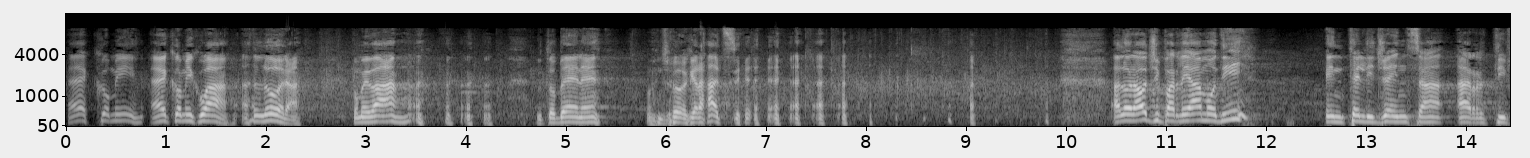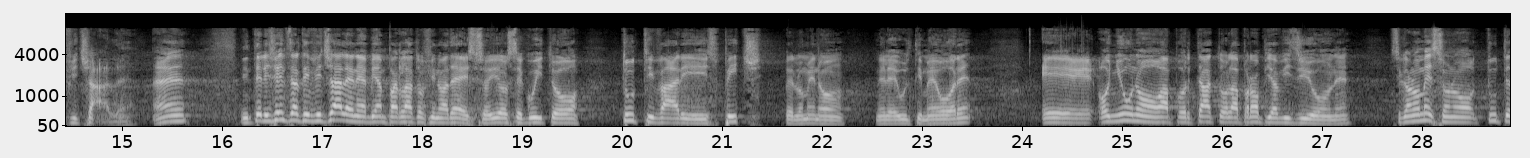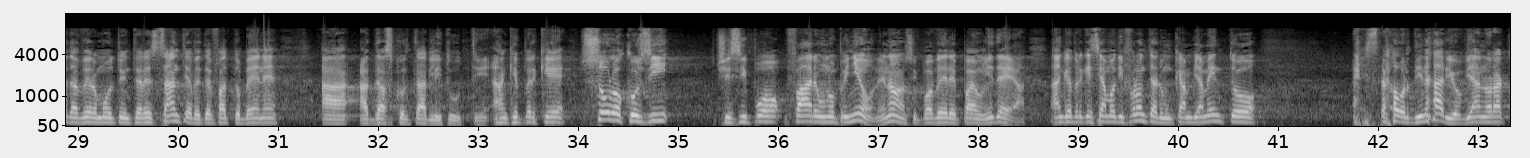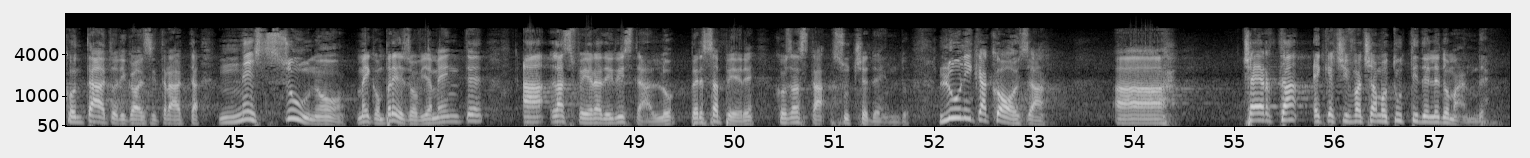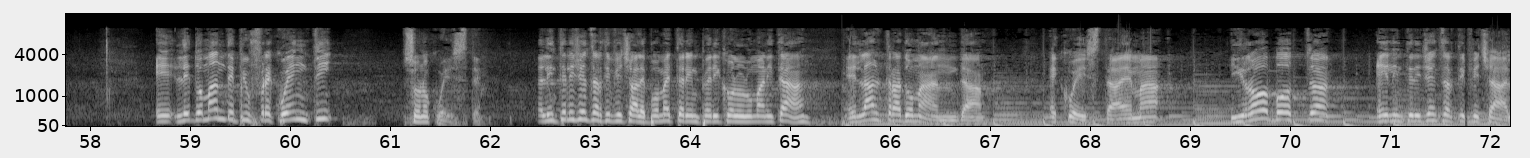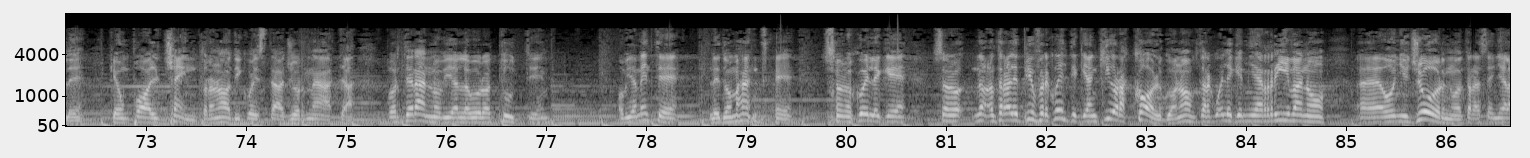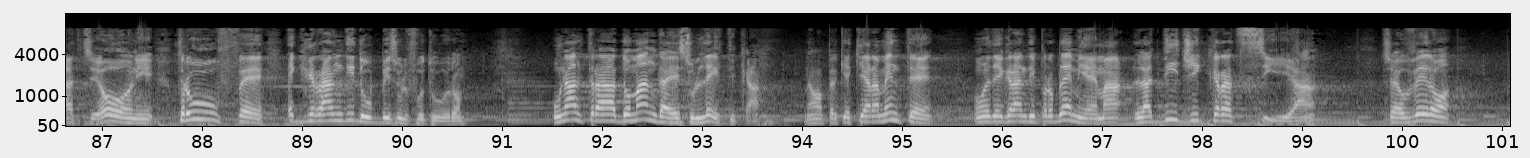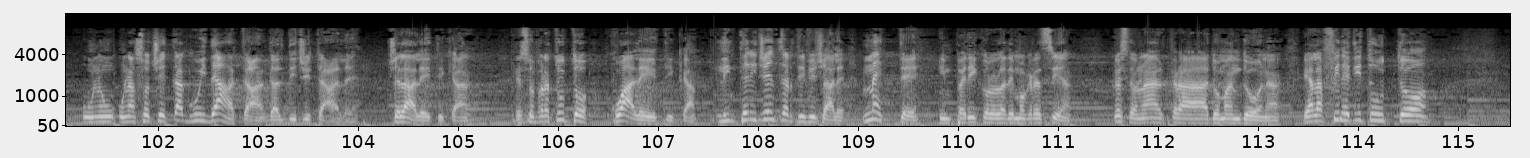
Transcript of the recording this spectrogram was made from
Eccomi, eccomi qua. Allora, come va? Tutto bene? Buongiorno, grazie. Allora, oggi parliamo di intelligenza artificiale. Eh? Intelligenza artificiale ne abbiamo parlato fino adesso. Io ho seguito tutti i vari speech, perlomeno nelle ultime ore, e ognuno ha portato la propria visione. Secondo me sono tutte davvero molto interessanti, avete fatto bene a, ad ascoltarli tutti, anche perché solo così ci si può fare un'opinione, no? si può avere poi un'idea, anche perché siamo di fronte ad un cambiamento straordinario, vi hanno raccontato di cosa si tratta, nessuno, me compreso ovviamente, ha la sfera di cristallo per sapere cosa sta succedendo. L'unica cosa uh, certa è che ci facciamo tutti delle domande. E le domande più frequenti sono queste. L'intelligenza artificiale può mettere in pericolo l'umanità? E l'altra domanda è questa, è ma i robot e l'intelligenza artificiale, che è un po' al centro no, di questa giornata, porteranno via il lavoro a tutti? Ovviamente le domande sono quelle che sono no, tra le più frequenti che anch'io raccolgo, no? tra quelle che mi arrivano eh, ogni giorno, tra segnalazioni, truffe e grandi dubbi sul futuro. Un'altra domanda è sull'etica, no? perché chiaramente uno dei grandi problemi è ma la digicrazia, cioè ovvero un, una società guidata dal digitale, ce l'ha l'etica? E soprattutto quale etica? L'intelligenza artificiale mette in pericolo la democrazia? Questa è un'altra domandona. E alla fine di tutto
